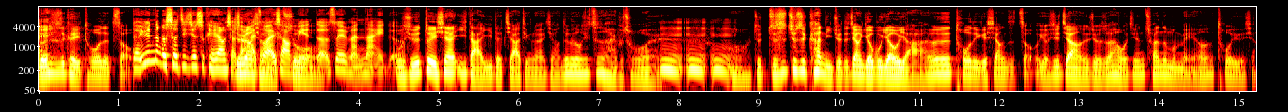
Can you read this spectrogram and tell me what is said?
轮子是可以拖着走。对，因为那个设计就是可以让小小孩坐在上面的，所以蛮耐的。我觉得对现在一打一的家庭来讲，这个东西真的还不错哎、欸。嗯嗯嗯。哦，就只是就是看你觉得这样优不优雅，因为拖着一个箱子走，有些家长就觉得说，哎，我今天穿那么美，然后拖一个箱。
